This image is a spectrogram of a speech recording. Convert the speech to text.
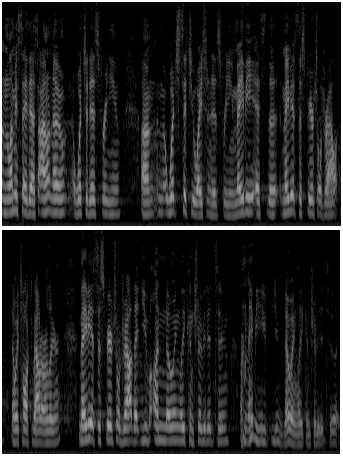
and let me say this I don't know which it is for you. Um, which situation it is for you. Maybe it's the maybe it's the spiritual drought that we talked about earlier. Maybe it's the spiritual drought that you've unknowingly contributed to, or maybe you, you knowingly contributed to it.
